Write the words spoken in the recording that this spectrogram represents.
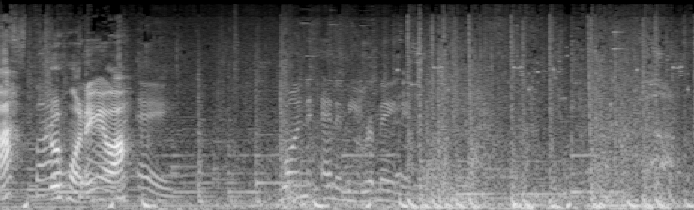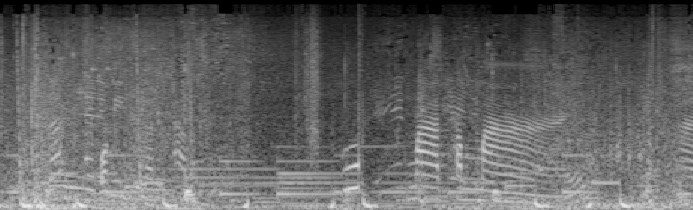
ฮะโดนหัวได้ไงวะ A. มาทำไมใช่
